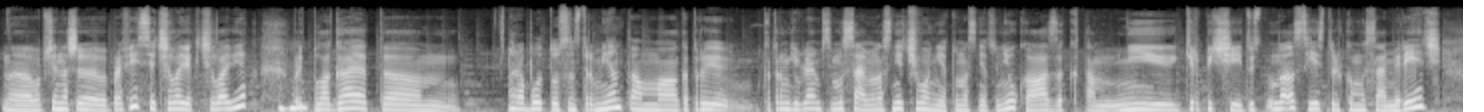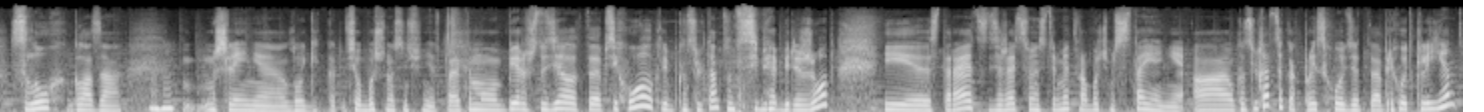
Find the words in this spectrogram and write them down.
Э, вообще наша профессия человек-человек mm-hmm. предполагает эм, работу с инструментом, а, который, которым являемся мы сами. У нас ничего нет, у нас нет ни указок, там, ни кирпичей. То есть у нас есть только мы сами. Речь, слух, глаза, угу. мышление, логика. Все, больше у нас ничего нет. Поэтому первое, что делает э, психолог, либо консультант, он себя бережет и старается держать свой инструмент в рабочем состоянии. А консультация как происходит? Приходит клиент,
